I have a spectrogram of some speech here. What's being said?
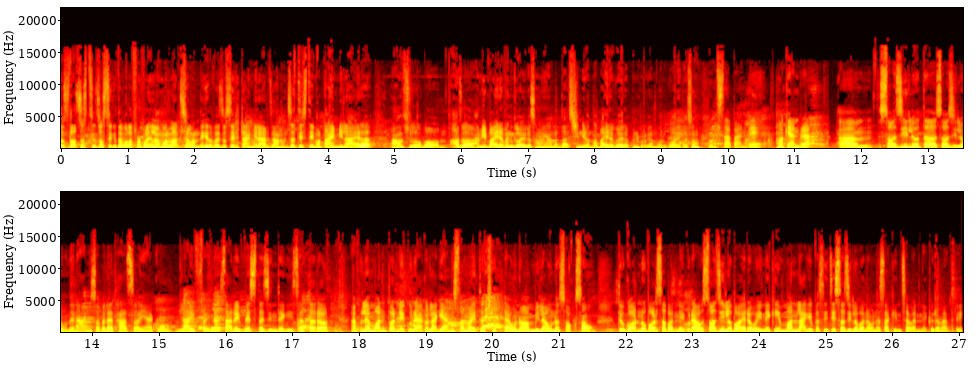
जस्तो जस्तो कि तपाईँलाई फुटबल खेल्न मन लाग्छ भनेदेखि तपाईँ जसरी टाइम मिलाएर जानुहुन्छ त्यस्तै म टाइम मिलाएर आउँछु। अब आज हामी बाहिर पनि गएको छौँ यहाँबाट सिडनीभन्दा बाहिर गएर पनि प्रोग्रामहरू गरेको छौँ। तुलसा पाण्डे म क्यानब्रा। सजिलो त सजिलो हुँदैन। हामी सबैलाई थाहा छ यहाँको लाइफ होइन साह्रै व्यस्त जिन्दगी छ। तर आफूलाई मनपर्ने कुराको लागि हामी समय त छुट्याउन मिलाउन सक्छौँ। त्यो गर्नुपर्छ भन्ने कुरा हो। सजिलो भएर होइन कि मन लागेपछि चाहिँ सजिलो बनाउन सकिन्छ भन्ने कुरा मात्रै।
